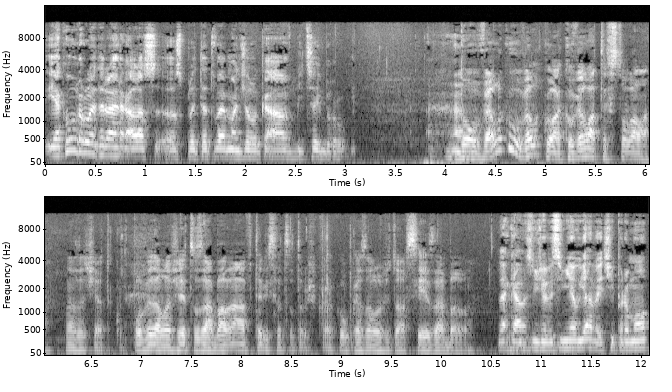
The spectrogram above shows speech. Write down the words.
jakou roli teda hrála Splite tvoje manželka v Beat Saberu? No veľkú, veľkú, ako veľa testovala na začiatku. Povedala, že je to zábava a vtedy sa to trošku ako ukázalo, že to asi je zábava. Tak já myslím, že by si měl udělat větší promo.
